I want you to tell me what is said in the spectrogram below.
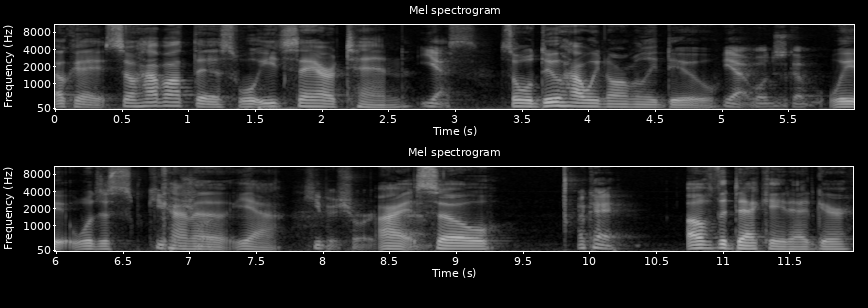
okay, so how about this? We'll each say our 10. yes So we'll do how we normally do. Yeah, we'll just go We we'll just Keep kind of yeah. keep it short. All right. So okay. of the decade, Edgar,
